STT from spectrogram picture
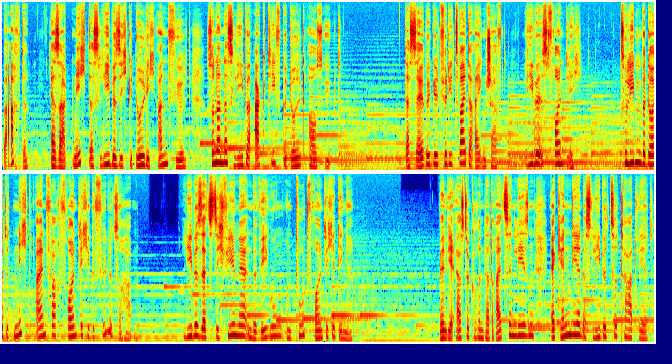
Beachte, er sagt nicht, dass Liebe sich geduldig anfühlt, sondern dass Liebe aktiv Geduld ausübt. Dasselbe gilt für die zweite Eigenschaft. Liebe ist freundlich. Zu lieben bedeutet nicht einfach freundliche Gefühle zu haben. Liebe setzt sich vielmehr in Bewegung und tut freundliche Dinge. Wenn wir 1. Korinther 13 lesen, erkennen wir, dass Liebe zur Tat wird,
